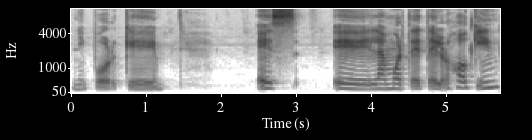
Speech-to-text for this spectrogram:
ni porque es eh, la muerte de Taylor Hawking.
